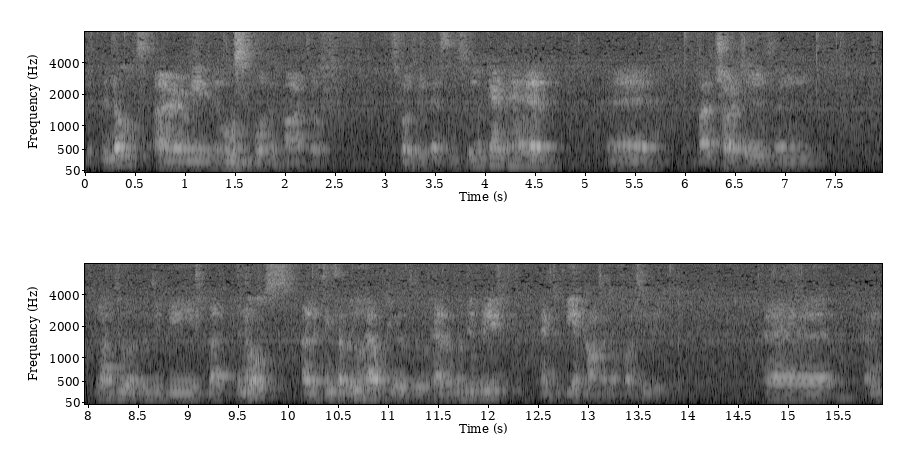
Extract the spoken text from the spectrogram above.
The, the, notes are maybe the most important part of exploratory testing. So you can have uh, bad charters and not do a good debrief, but the notes are the things that will help you to have a good debrief and to be accountant of what you do. Uh, and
